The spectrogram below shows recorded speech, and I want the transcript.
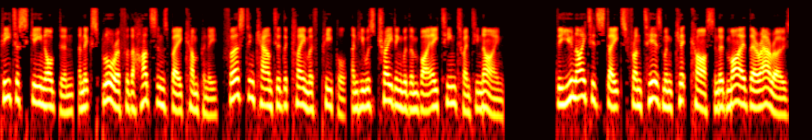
Peter Skene Ogden, an explorer for the Hudson's Bay Company, first encountered the Klamath people, and he was trading with them by 1829. The United States frontiersman Kit Carson admired their arrows,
